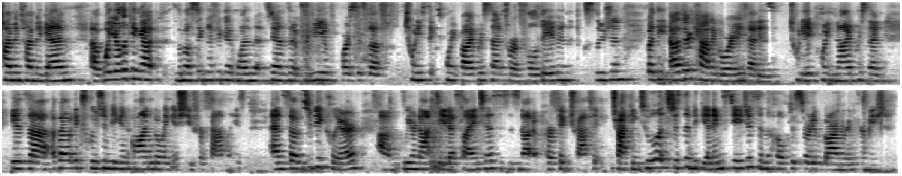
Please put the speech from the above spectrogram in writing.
time and time again. Uh, what you're looking at, the most significant one that stands out for me, of course, is the 26.5% for a full data exclusion. But the other category, that is 28.9%, is uh, about exclusion being an ongoing issue for families. And so to be clear, um, we are not data scientists. This is not a perfect traffic tracking tool. It's just the beginning stages in the hope to sort of garner information.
